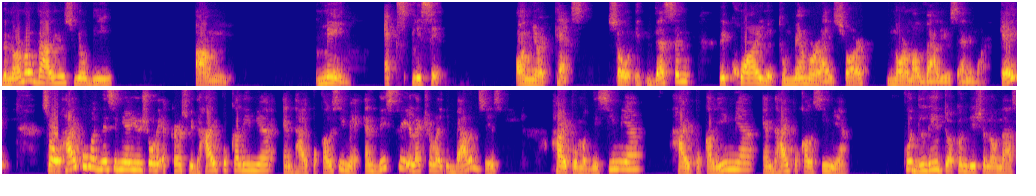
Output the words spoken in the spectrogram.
the normal values will be um, made explicit on your test. So it doesn't require you to memorize your normal values anymore. Okay? So hypomagnesemia usually occurs with hypokalemia and hypocalcemia. And these three electrolyte imbalances, hypomagnesemia, hypokalemia, and hypocalcemia, could lead to a condition known as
